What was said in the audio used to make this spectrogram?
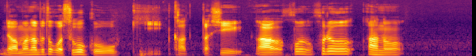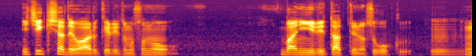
だから学ぶところすごく大きかったし、あここれを、あの、一記者ではあるけれども、その場に入れたっていうのはすごく、うんう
